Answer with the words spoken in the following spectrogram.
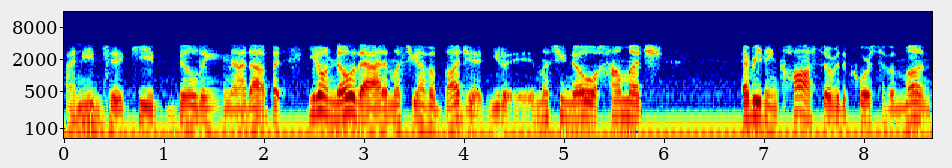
I mm-hmm. need to keep building that up. But you don't know that unless you have a budget. You unless you know how much everything costs over the course of a month.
